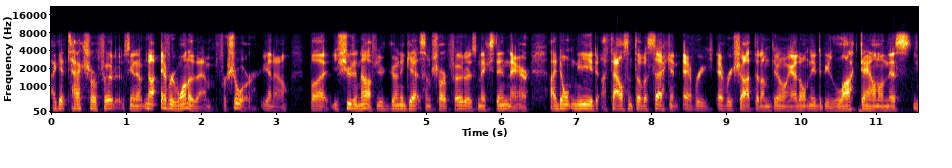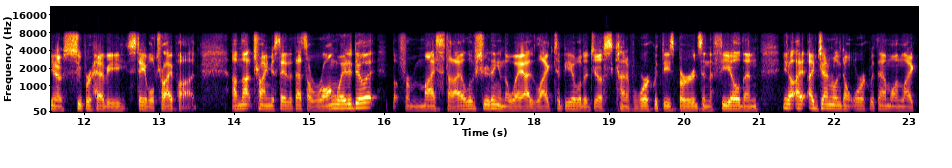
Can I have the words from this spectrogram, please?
I get tack sharp photos, you know, not every one of them for sure, you know, but you shoot enough, you're going to get some sharp photos mixed in there. I don't need a thousandth of a second every every shot that I'm doing. I don't need to be locked down on this, you know, super heavy stable tripod. I'm not trying to say that that's a wrong way to do it, but for my style of shooting and the way I like to be able to just kind of work with these birds in the field, and you know, I, I generally don't work with them on like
